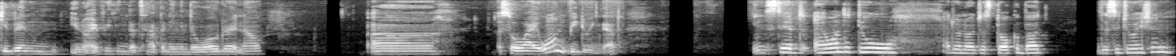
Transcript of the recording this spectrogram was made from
given you know everything that's happening in the world right now. Uh so i won't be doing that. Instead i wanted to i don't know just talk about the situation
